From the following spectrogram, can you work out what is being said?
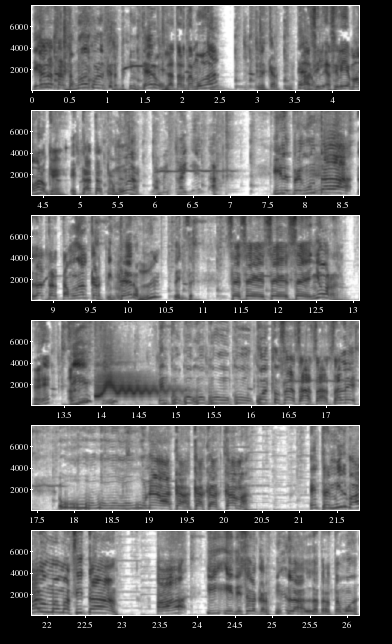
Llega la tartamuda con el carpintero. ¿La tartamuda? El carpintero. ¿Así, ¿Así le llamaban o qué? Está tartamuda. La metralleta. Y le pregunta la tartamuda al carpintero. Dice, se, se, se, señor. ¿Eh? ¿Sí? ¿Sí? ¿En cu, cu, cu, cu, cu- cuánto sa- sa- sa- sale una ca- ca- ca- cama? Entre mil varos, mamacita. Ah, y, y dice la, la, la tartamuda.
